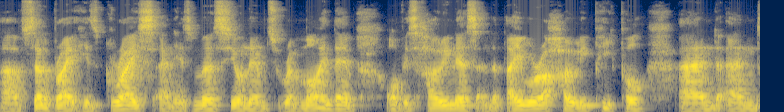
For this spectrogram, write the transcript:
uh, celebrate his grace and his mercy on them, to remind them of his holiness and that they were a holy people, and and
